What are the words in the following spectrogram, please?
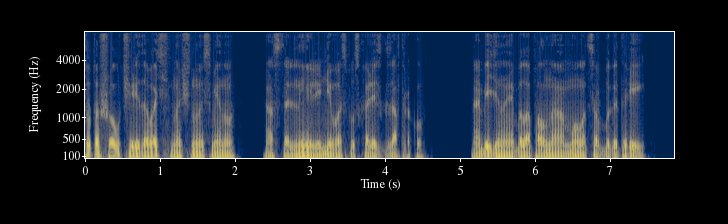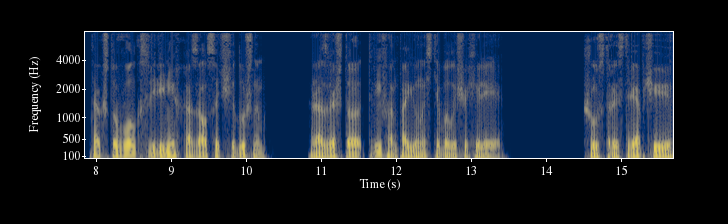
Кто-то шел чередовать ночную смену, остальные лениво спускались к завтраку. Обеденная была полна молодцев-богатырей, так что волк среди них казался тщедушным, разве что Трифон по юности был еще хилее. Шустрый стряпчий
